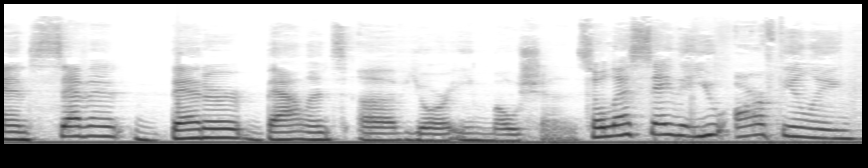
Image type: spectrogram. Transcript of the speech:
And seven, better balance of your emotions. So let's say that you are feeling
